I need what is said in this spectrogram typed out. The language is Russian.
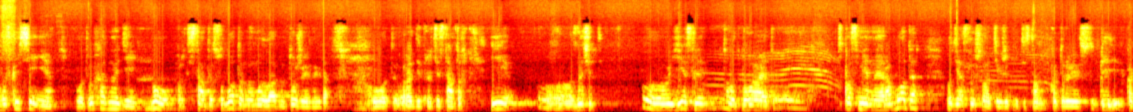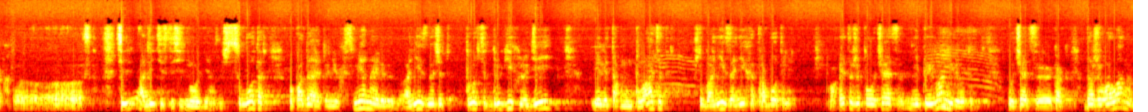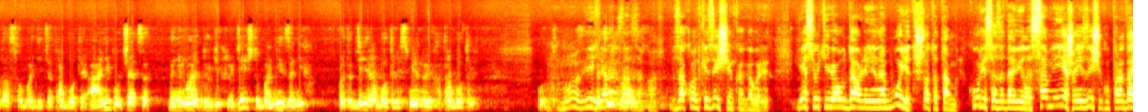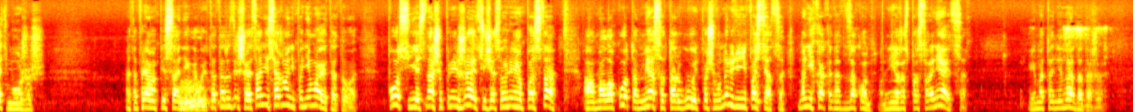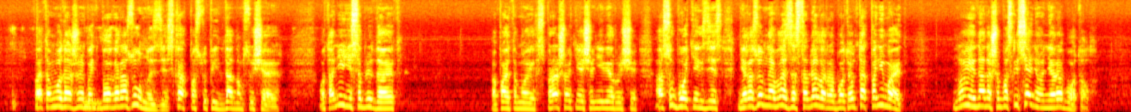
воскресенье, вот, выходной день. Ну, протестанты суббота, но мы, ладно, тоже иногда, вот, ради протестантов. И, значит, если вот бывает спортсменная работа, вот я слышал от тех же протестантов, которые как э, адвентисты седьмого дня, значит, суббота попадает у них смена, или они, значит, просят других людей, или там им платят, чтобы они за них отработали. Это же получается не по Евангелию, получается, как даже вала надо освободить от работы, а они, получается, нанимают других людей, чтобы они за них в этот день работали, смену их отработали. Вот. Ну, видите, Это разный закон. Закон Кизыщенко говорит, если у тебя удавление будет, что-то там, курица задавилась, сам не ешь, а язычнику продать можешь. Это прямо Писание угу. говорит. Это разрешается. Они все равно не понимают этого. Пост есть, наши приезжают сейчас во время поста, а молоко, там мясо торгуют. Почему? Ну, люди не постятся. На них как этот закон? Он не распространяется. Им это не надо даже. Поэтому мы должны быть благоразумны здесь. Как поступить в данном случае? Вот они не соблюдают. А поэтому их спрашивать нечего неверующие. А субботник здесь. Неразумная власть заставляла работать. Он так понимает. Ну и надо, чтобы в воскресенье он не работал.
